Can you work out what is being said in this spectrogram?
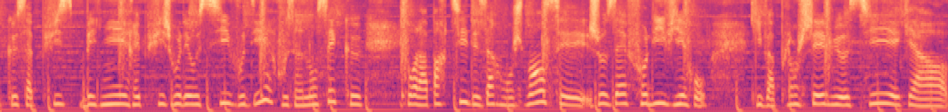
que ça puisse bénir. Et puis, je voulais aussi vous dire, vous annoncer que pour la partie des arrangements, c'est Joseph Oliviero qui va plancher lui aussi et qui a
